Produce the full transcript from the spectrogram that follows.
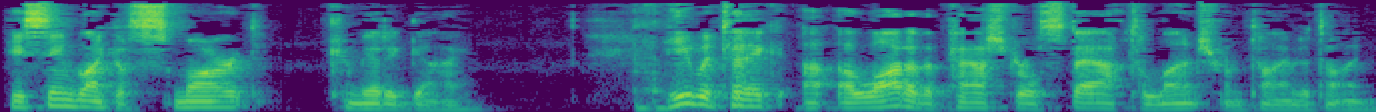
He seemed like a smart, committed guy. He would take a, a lot of the pastoral staff to lunch from time to time.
